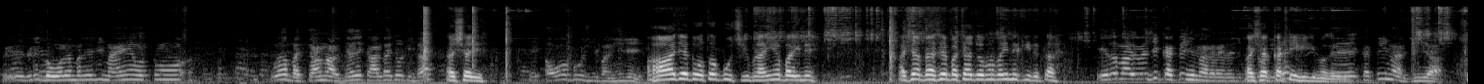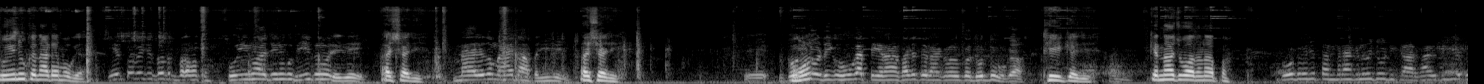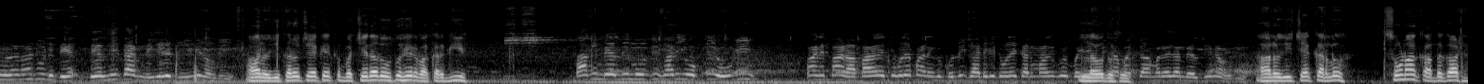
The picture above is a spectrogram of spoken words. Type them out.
ਜਿਹੜੀ ਦੋ ਨੰਬਰ ਦੀ ਜੀ ਮੈਂ ਉਹ ਤੋਂ ਉਹਦਾ ਬੱਚਾ ਮਰ ਗਿਆ ਜੇ ਕੱਲ ਦਾ ਝੋਟੀ ਦਾ। ਅੱਛਾ ਜੀ। ਤੇ ਉਹ ਭੂਸ਼ੀ ਬਣੀ ਜੀ। ਆ ਜੇ ਦੋਸਤੋ ਪੂਛੀ ਬਣਾਈ ਹੈ ਬਾਈ ਨੇ। ਅੱਛਾ ਵੈਸੇ ਬੱਚਾ ਜੋਬਨ ਬਾਈ ਨੇ ਕੀ ਦਿੱਤਾ? ਇਹਦਾ ਮਗਰ ਜੀ ਕੱਟੀ ਹੀ ਮਗਰ ਇਹਦੇ ਜੀ ਅੱਛਾ ਕੱਟੀ ਹੀ ਜੀ ਮਗਰ ਤੇ ਕੱਟੀ ਮਰ ਗਈ ਆ। ਸੂਈ ਨੂੰ ਕਿੰਨਾ ਟਾਈਮ ਹੋ ਗਿਆ? ਇਹ ਤੋਂ ਵੀ ਜਦੋਂ ਬਹੁਤ- ਸੂਈ ਨੂੰ ਅੱਜ ਕੋਈ 20 ਦਿਨ ਹੋ ਜੀ। ਅੱਛਾ ਜੀ। ਮੈਂ ਜਦੋਂ ਮੈਂ ਟੱਪ ਜੀ ਜੀ। ਅੱਛਾ ਜੀ। ਤੇ ਦੁੱਧ ਝੋਟੀ ਕੋ ਹੋਊਗਾ 13 13.5 ਕਿਲੋ ਕੋ ਦੁੱਧ ਹੋਊਗਾ। ਠੀਕ ਹੈ ਜੀ। ਹਾਂਜੀ। ਕਿੰਨਾ ਚਵਾ ਦੇਣਾ ਆਪਾਂ? ਦੁੱਧ ਵਿੱਚ 15 ਕਿਲੋ ਝੋਟੀ ਕਰ ਸਕਦੀ ਹੈ ਥੋੜਾ ਨਾ ਝੋਟੀ ਦਿਲ ਦਿਲ ਨਹੀਂ ਧਰਨੀ ਜਿਹੜੇ ਜੀ ਨਹੀਂ ਲਾਉਂਦੀ ਆ ਲਓ ਜੀ ਕਰੋ ਚੈੱਕ ਇੱਕ ਬੱਚੇ ਦਾ ਦੋਸਤੋ ਹੇਰਵਾ ਕਰ ਗਈ ਹੈ। ਬਾਕੀ ਮਿਲਦੀ ਮੁਲਦੀ ਸਾਰੀ ਓਕੇ ਹੋਊਗੀ। ਪਾਣੀ ਪਹਾੜਾ ਪਾ ਕੇ ਚੋਲੇ ਪਾਣੀ ਕੋਈ ਖੁੱਲੀ ਛੱਡ ਕੇ ਚੋਲੇ ਕਰਮਾਂ ਕੋਈ ਬਈ ਲਓ ਇਹਦਾ ਦੱਸੋ। ਬੱਚਾ ਮਰਿਆ ਜਾਂ ਮਿਲਦੀ ਨਾ ਹੋਊਗੀ। ਆ ਲਓ ਜੀ ਚੈੱਕ ਕਰ ਲਓ। ਸੋਹਣਾ ਕੱਦ ਕਾਠ।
